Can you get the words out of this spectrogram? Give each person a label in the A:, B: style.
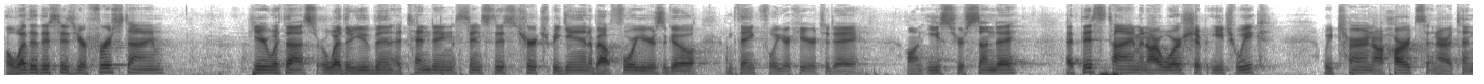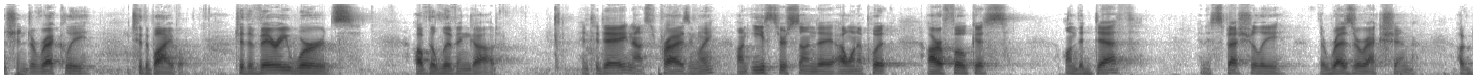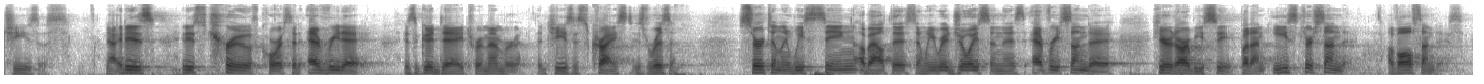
A: Well, whether this is your first time here with us or whether you've been attending since this church began about four years ago, I'm thankful you're here today on Easter Sunday. At this time in our worship each week, we turn our hearts and our attention directly to the Bible, to the very words of the living God. And today, not surprisingly, on Easter Sunday, I want to put our focus on the death and especially the resurrection of Jesus. Now, it is, it is true, of course, that every day is a good day to remember that Jesus Christ is risen. Certainly, we sing about this and we rejoice in this every Sunday here at RBC. But on Easter Sunday, of all Sundays,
